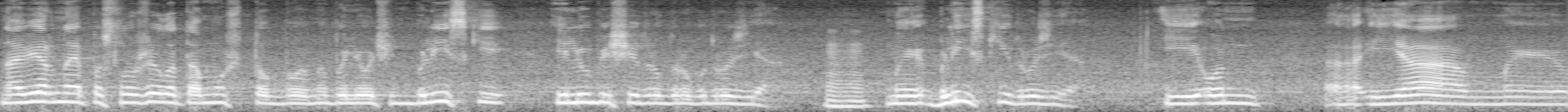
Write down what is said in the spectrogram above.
наверное, послужило тому, чтобы мы были очень близкие и любящие друг другу друзья. Мгм. Мы близкие друзья. И он, э, и я, мы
